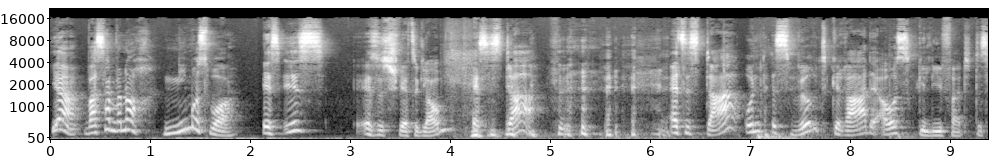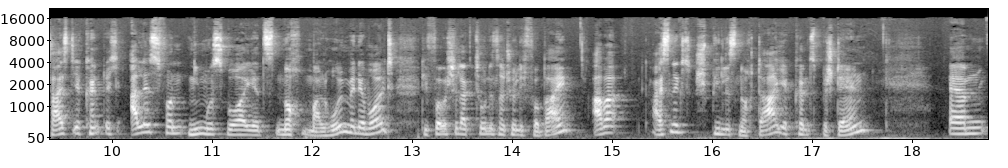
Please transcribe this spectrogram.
Ja, was haben wir noch? Nimus War. Es ist es ist schwer zu glauben. Es ist da. es ist da und es wird gerade ausgeliefert. Das heißt, ihr könnt euch alles von Nimus War jetzt nochmal holen, wenn ihr wollt. Die Vorbestellaktion ist natürlich vorbei, aber heißt nichts, Spiel ist noch da, ihr könnt es bestellen. Ähm,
